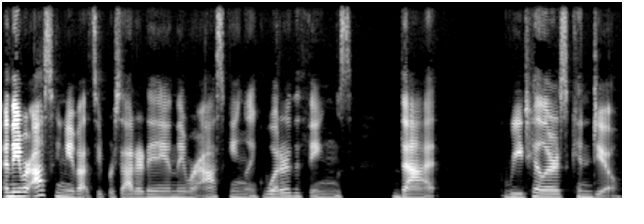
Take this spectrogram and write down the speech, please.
And they were asking me about Super Saturday and they were asking, like, what are the things that retailers can do?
